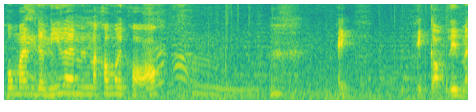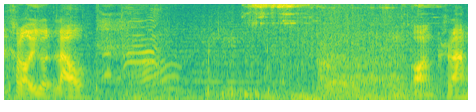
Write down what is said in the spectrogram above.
พวกมันเดี๋ยวนี้เลยมันมาขโมยของ อ้กอบลินมันทรยศเราองค์กรคลั่ง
